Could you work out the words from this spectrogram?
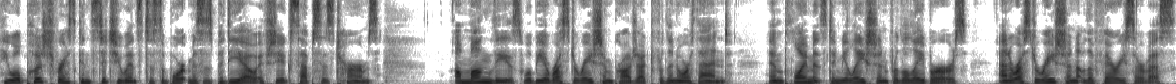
He will push for his constituents to support Mrs. Padillo if she accepts his terms, among these will be a restoration project for the North End, employment stimulation for the laborers, and a restoration of the ferry service.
